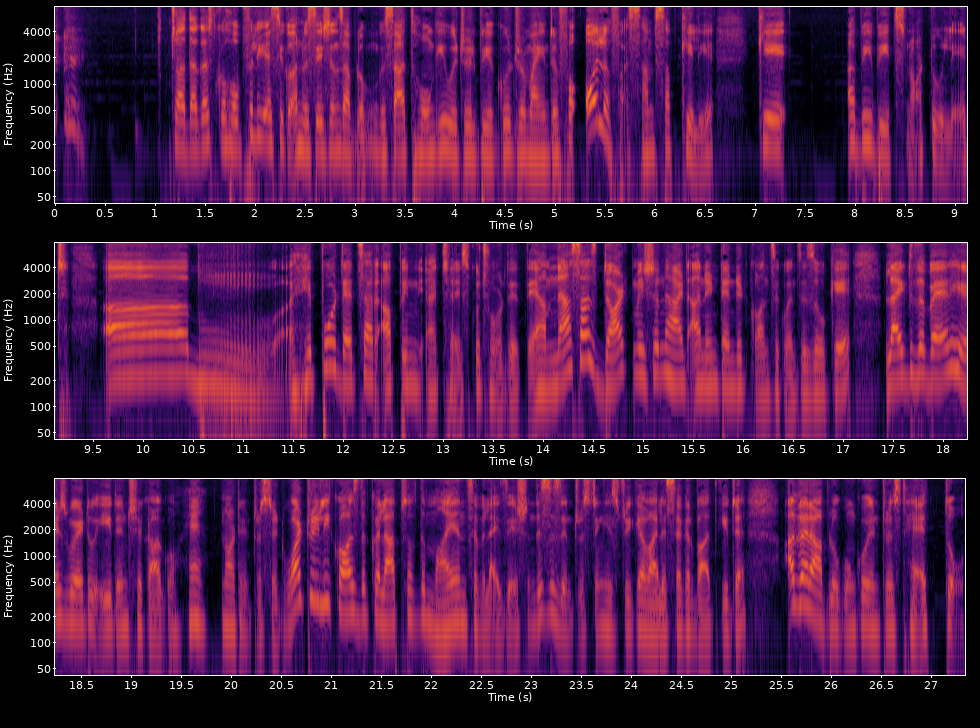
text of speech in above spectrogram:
चौदह अगस्त को होपफुली ऐसी कॉन्वर्सेशन आप लोगों के साथ होंगी which will be a good reminder for all of us हम सब के लिए, कि अभी भी it's not too late hippo deaths are up in अच्छा इसको छोड़ देते हैं हम. NASA's DART mission had unintended consequences okay like the bear here's where to eat in Chicago हैं not interested what really cause the collapse of the Mayan civilization this is interesting history के हवाले से अगर बात की जाए, अगर आप लोगों को इंटरेस्ट है तो.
